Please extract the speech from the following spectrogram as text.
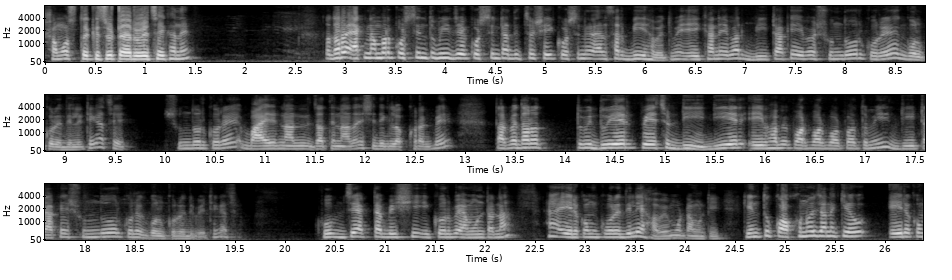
সমস্ত কিছুটা রয়েছে এখানে। তো ধরো এক নম্বর কোশ্চিন তুমি যে কোশ্চিনটা দিচ্ছ, সেই কোশ্চিনের অ্যান্সার বি হবে। তুমি এইখানে এবার বিটাকে এবার সুন্দর করে গোল করে দিলে, ঠিক আছে? সুন্দর করে বাইরে না যাতে না যায়, সেদিকে লক্ষ্য রাখবে। তারপরে ধরো তুমি দুইয়ের পেয়েছ ডি ডি এর এইভাবে পরপর পরপর তুমি ডিটাকে সুন্দর করে গোল করে দিবে, ঠিক আছে? খুব যে একটা বেশি ই করবে এমনটা না। হ্যাঁ এরকম করে দিলে হবে মোটামুটি। কিন্তু কখনোই জানে কেউ এইরকম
